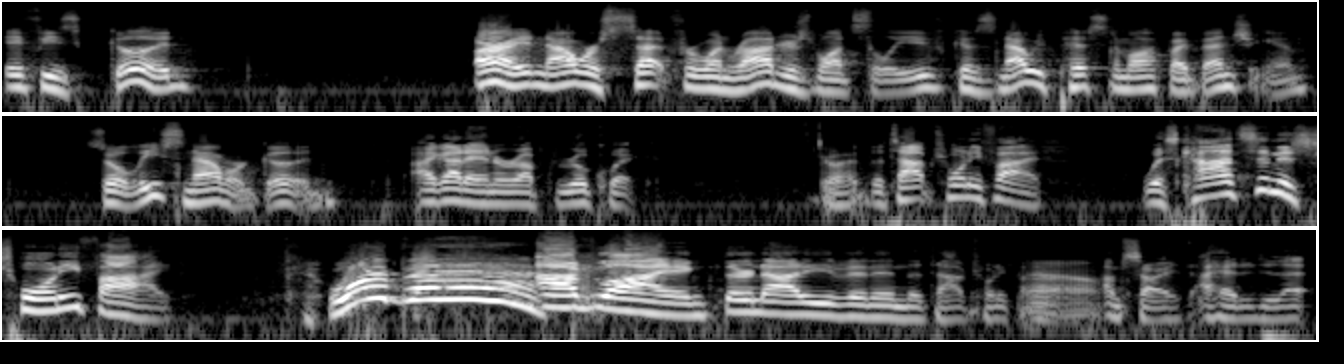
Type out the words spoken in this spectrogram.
If he's good, all right, now we're set for when Rodgers wants to leave because now we pissed him off by benching him. So at least now we're good. I gotta interrupt real quick. Go ahead. The top 25. Wisconsin is 25. We're back. I'm lying. They're not even in the top 25. Oh. I'm sorry. I had to do that.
